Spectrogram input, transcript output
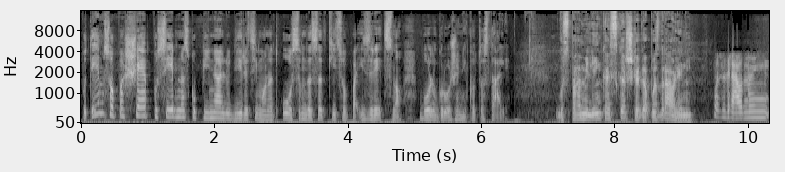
potem so pa še posebna skupina ljudi, recimo nad 80, ki so pa izredno bolj ogroženi kot ostali. Gospa Milenka iz Krškega, pozdravljeni. Pozdravljeni,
